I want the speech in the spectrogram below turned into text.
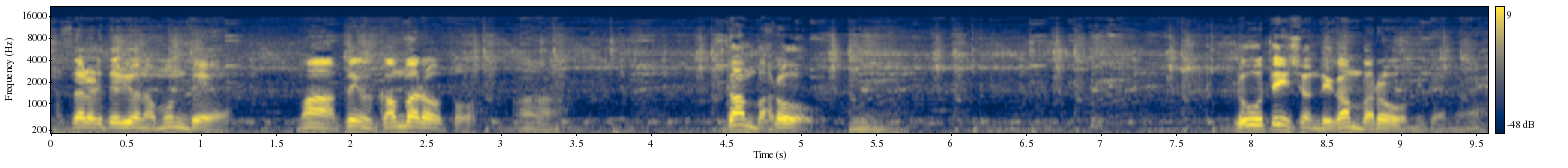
させられてるようなもんでまあとにかく頑張ろうと、うん、頑張ろう、うん、ローテンションで頑張ろうみたいなね、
